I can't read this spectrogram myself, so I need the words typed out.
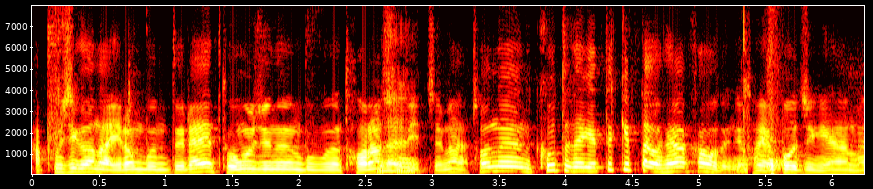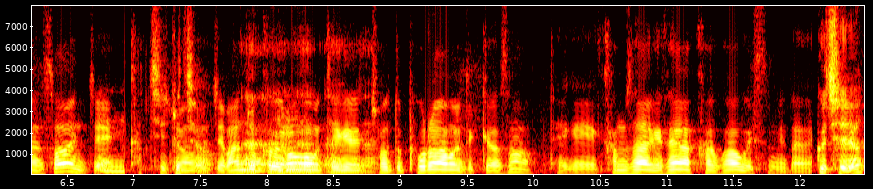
아프시거나 이런 분들의 도움을 주는 부분은 덜 할 수도 네. 있지만 저는 그것도 되게 뜻깊다고 생각하거든요. 더 예뻐지게 하면서 이제 음, 같이 좀 그쵸. 이제 만족하고 네, 이런 네, 거면 네, 되게 네. 저도 보람을 느껴서 되게 감사하게 생각하고 하고 있습니다. 끝이에요?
